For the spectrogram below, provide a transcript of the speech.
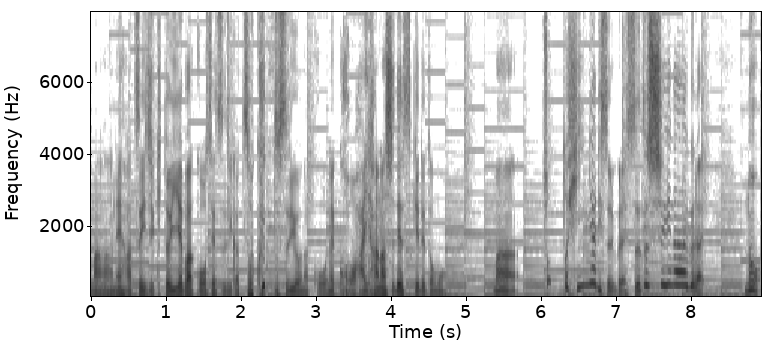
まあね暑い時期といえばこう背筋がゾクッとするようなこうね怖い話ですけれどもまあちょっとひんやりするぐらい涼しいなぐらいの、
